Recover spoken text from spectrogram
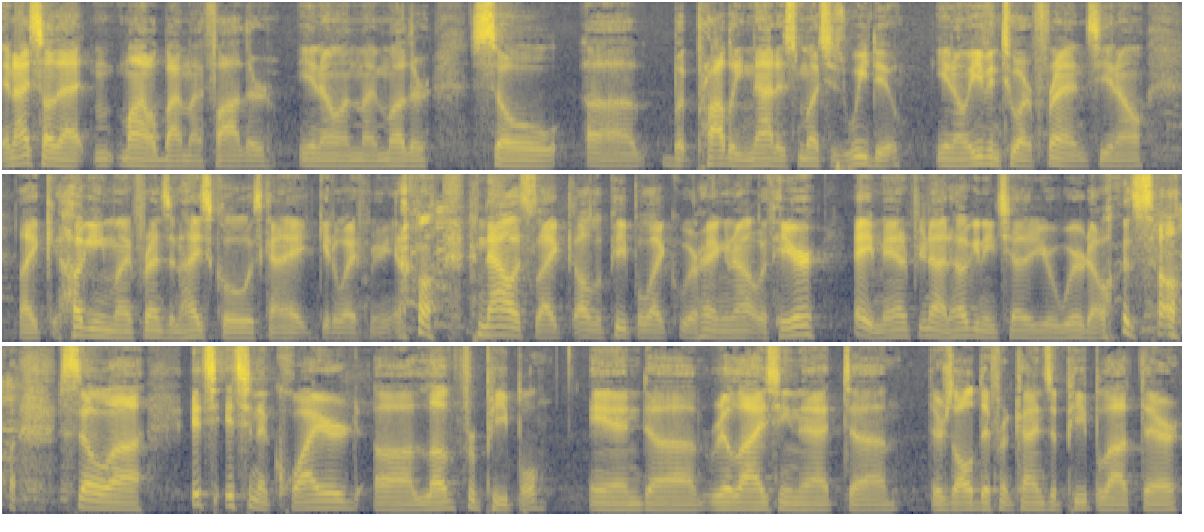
and I saw that modeled by my father, you know, and my mother. So, uh, but probably not as much as we do, you know, even to our friends, you know, like hugging my friends in high school was kind of, hey, get away from me, you know. now it's like all the people like we're hanging out with here. Hey, man, if you're not hugging each other, you're a weirdo. so, so uh, it's it's an acquired uh, love for people and uh, realizing that uh, there's all different kinds of people out there.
